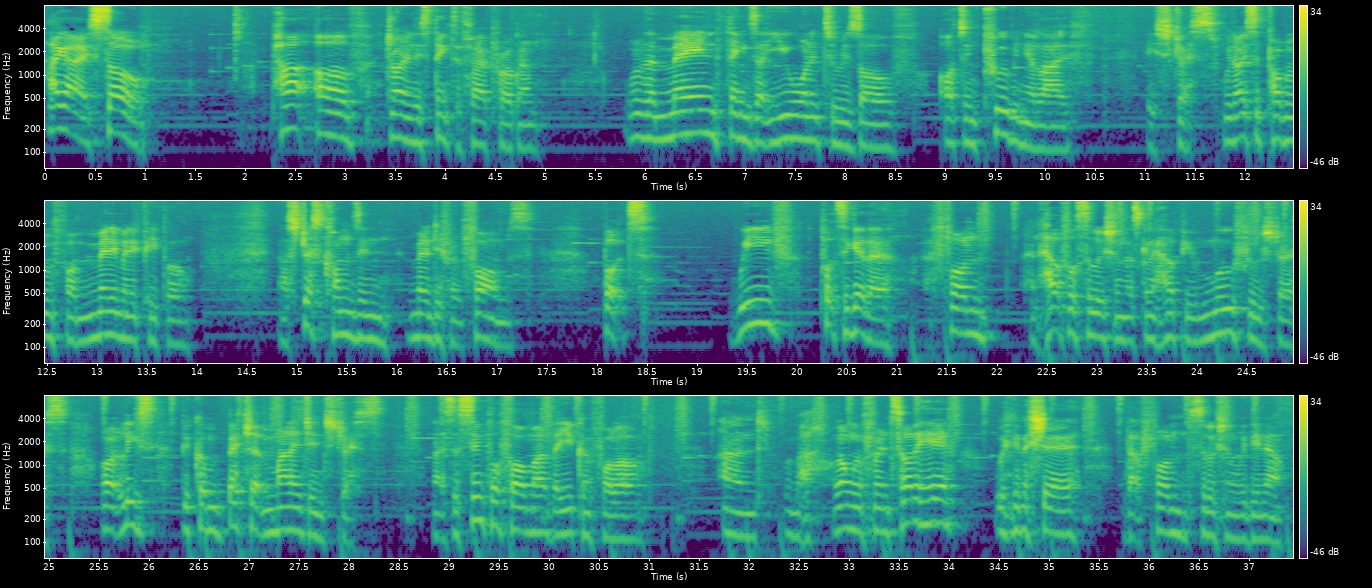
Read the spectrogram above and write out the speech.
Hi guys, so part of joining this Think to Thrive program, one of the main things that you wanted to resolve or to improve in your life is stress. We know it's a problem for many, many people. Now, stress comes in many different forms, but we've put together a fun and helpful solution that's going to help you move through stress or at least become better at managing stress. It's a simple format that you can follow, and with my, along with my friend Tony here, we're going to share that fun solution with you now.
